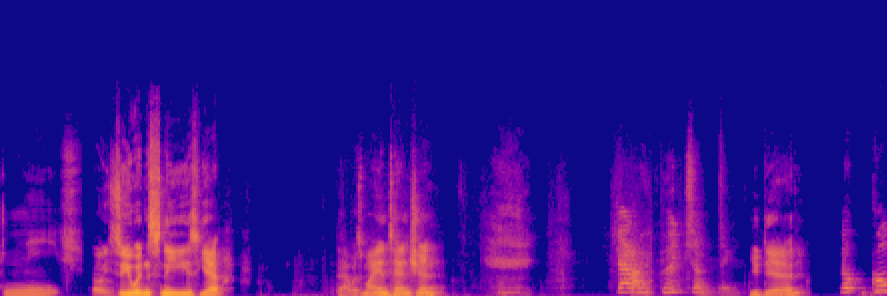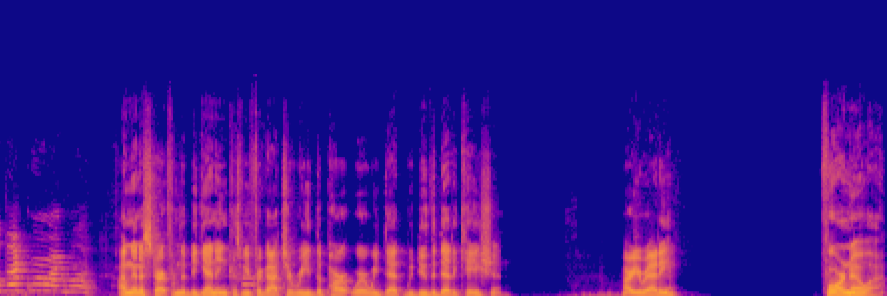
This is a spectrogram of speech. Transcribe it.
Sneeze. Oh, so you wouldn't sneeze. Yep. That was my intention. Dad, I heard something. You did? No, go back where I was. I'm going to start from the beginning because we forgot to read the part where we, de- we do the dedication. Are you ready? For Noah,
